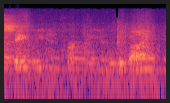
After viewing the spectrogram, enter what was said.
safely and firmly in the divine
